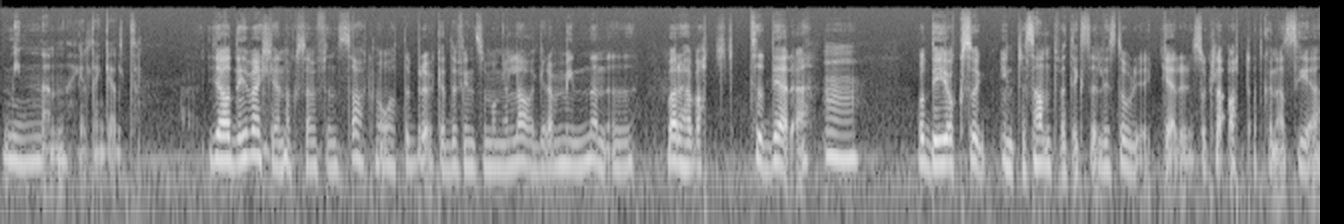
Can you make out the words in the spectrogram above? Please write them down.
minnen helt enkelt. Ja, det är verkligen också en fin sak med återbruk. Att det finns så många lager av minnen i vad det har varit tidigare. Mm. Och det är också intressant för textilhistoriker såklart att kunna se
